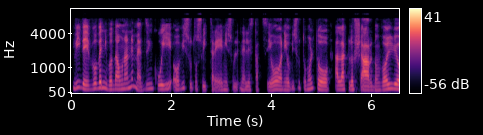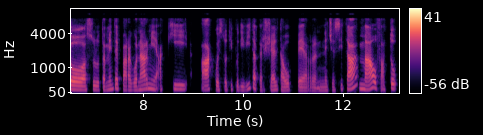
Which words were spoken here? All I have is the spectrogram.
vivevo, venivo da un anno e mezzo in cui ho vissuto sui treni, sulle, nelle stazioni, ho vissuto molto alla clochard, non voglio assolutamente paragonarmi a chi ha questo tipo di vita per scelta o per necessità, ma ho fatto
